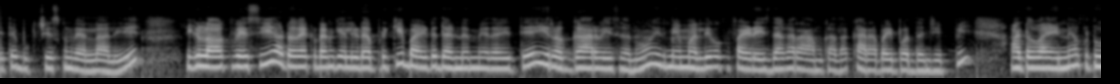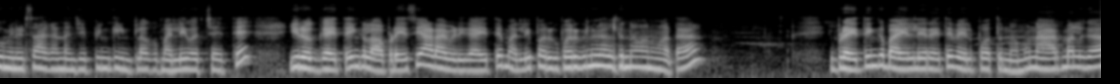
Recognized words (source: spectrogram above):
అయితే బుక్ చేసుకుని వెళ్ళాలి. ఇక లాక్ వేసి ఆటో ఎక్కడానికి వెళ్ళేటప్పటికి బయట దండం మీద అయితే ఈ రొగ్గ ఆరవేశాను. ఇది మేము మళ్ళీ ఒక ఫైవ్ డేస్ దాకా రాము కదా ఖరాబ్ అయిపోద్దని చెప్పి ఆటో ఆయన్ని ఒక టూ మినిట్స్ ఆగండి అని చెప్పి ఇంక ఇంట్లోకి మళ్ళీ వచ్చి అయితే ఈ రొగ్గ అయితే ఇంక లోపడేసి ఆడావిడిగా అయితే మళ్ళీ పరుగు పరుగులు వెళ్తున్నాం అనమాట ఇప్పుడైతే ఇంకా బయలుదేరి అయితే వెళ్ళిపోతున్నాము. నార్మల్గా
